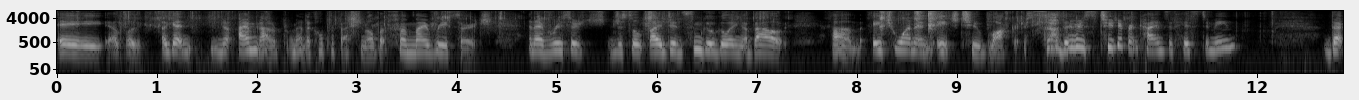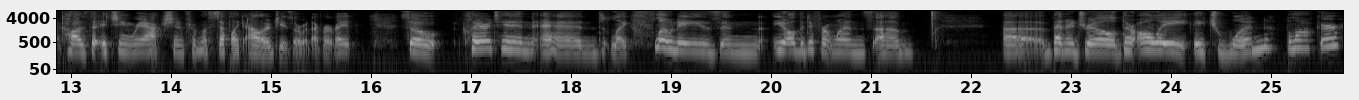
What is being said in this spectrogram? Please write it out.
a again no, i'm not a medical professional but from my research and i've researched just i did some googling about um, h1 and h2 blockers so there's two different kinds of histamine that cause the itching reaction from stuff like allergies or whatever right so claritin and like flonase and you know all the different ones um, uh, Benadryl, they're all a H1 blocker.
